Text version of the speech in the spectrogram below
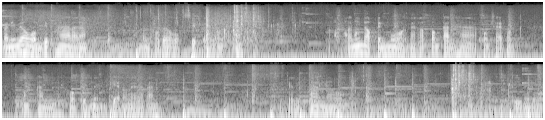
ตอนนี้เวลผมยี่ห้าแล้วนะหนึ่งเขาเวลหกสิบแล้วนะตอนนี้ดอกเป็นหมวกนะครับ ป้องกันห้าผมใช้ป้องป้องกันหกจุดหนึ่งเปลี่ยนอะไรแล้วกันสเกลิตันนะผมตีไม่โดน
